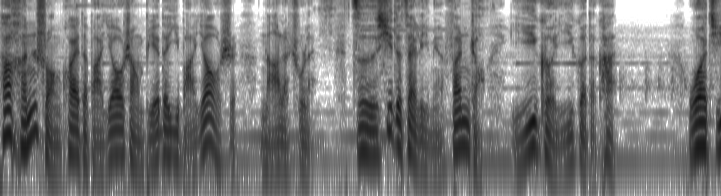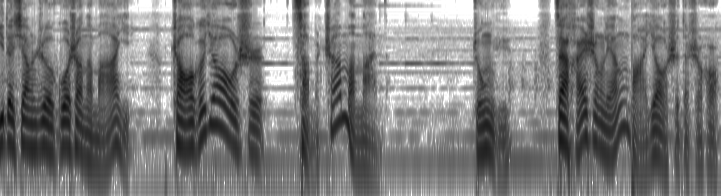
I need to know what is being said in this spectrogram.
她很爽快的把腰上别的一把钥匙拿了出来，仔细的在里面翻找，一个一个的看。我急得像热锅上的蚂蚁，找个钥匙怎么这么慢呢？终于，在还剩两把钥匙的时候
